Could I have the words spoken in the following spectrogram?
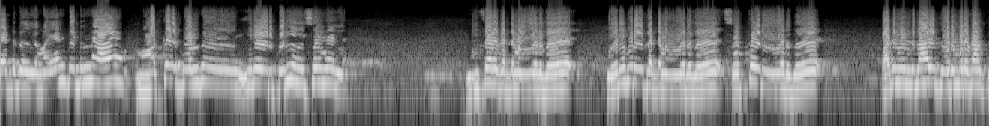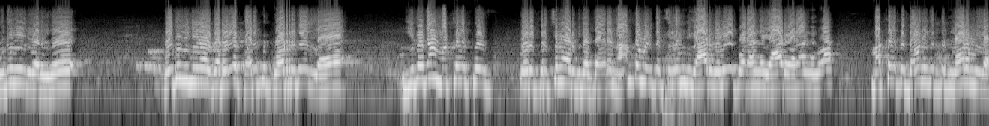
கேட்டதே இல்லைம்மா. ஏன்னு கேட்டீங்கன்னா மக்களுக்கு வந்து இது ஒரு பெரிய விஷயமே இல்லை. மின்சார கட்டணம் உயருது எரிபொருள் கட்டணம் உயருது சொத்து வரி உயருது பதினைந்து நாளைக்கு ஒரு முறை தான் குடிநீர் வருது. பொது விநியோக கடையில பருப்பு போடுறதே இல்லை. இதுதான் மக்களுக்கு ஒரு பிரச்சனையா இருக்குதே தவிர நாம் தமிழ் கட்சியில இருந்து யார் வெளியே போறாங்க யார் வராங்கன்னா மக்களுக்கு கவனிக்கிறதுக்கு நேரம் இல்லை.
